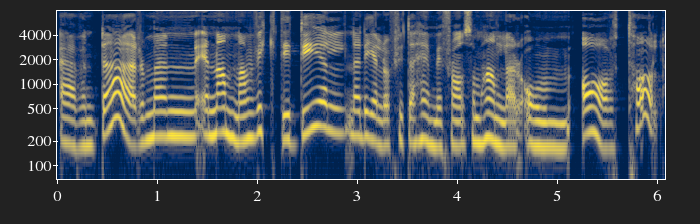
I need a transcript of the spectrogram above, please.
även där, men en annan viktig del när det gäller att flytta hemifrån som handlar om avtal.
